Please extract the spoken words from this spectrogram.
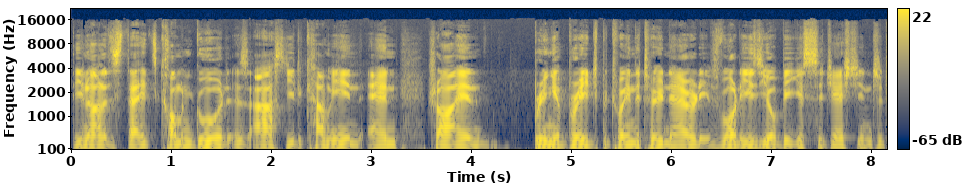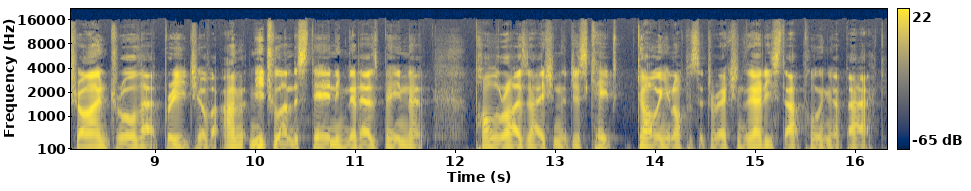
the United States Common Good has asked you to come in and try and bring a bridge between the two narratives, what is your biggest suggestion to try and draw that bridge of un- mutual understanding that has been that polarization that just keeps going in opposite directions? How do you start pulling that back?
